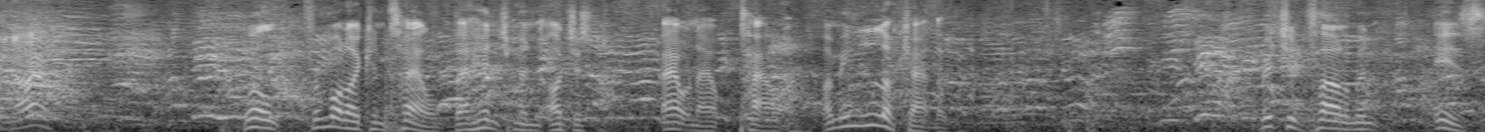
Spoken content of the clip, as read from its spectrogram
you know. Well, from what I can tell, the henchmen are just out and out power. I mean, look at them. Richard Parliament is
